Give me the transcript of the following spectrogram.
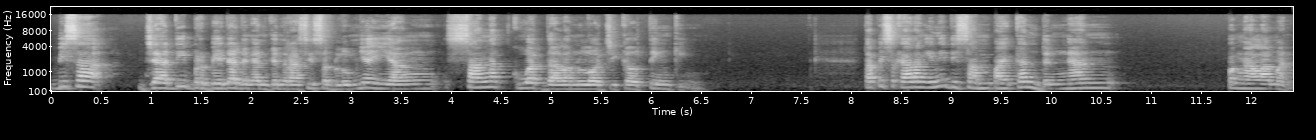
bisa jadi berbeda dengan generasi sebelumnya yang sangat kuat dalam logical thinking. Tapi sekarang ini disampaikan dengan pengalaman,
